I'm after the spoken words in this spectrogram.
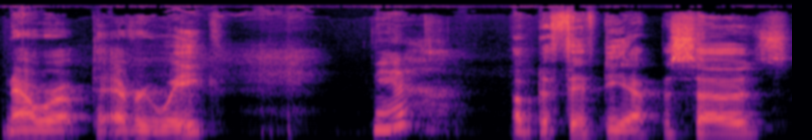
Now we're up to every week, yeah. up to 50 episodes.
